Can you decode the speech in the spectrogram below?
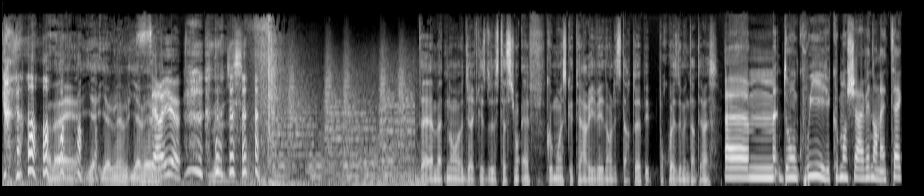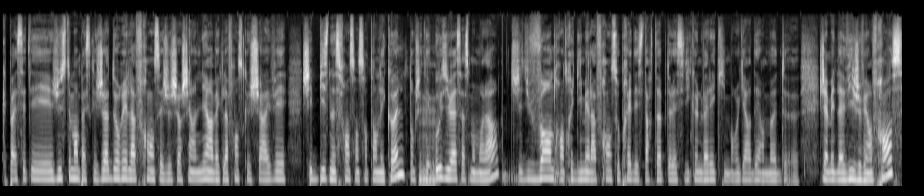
Il y, y, a même. Y a même Sérieux Même du son maintenant euh, directrice de station F. Comment est-ce que tu es arrivée dans les startups et pourquoi ce domaine t'intéresse? Euh, Donc oui, comment je suis arrivée dans la tech bah, C'était justement parce que j'adorais la France et je cherchais un lien avec la France que je suis arrivée chez Business France en sortant de l'école. Donc j'étais mmh. aux US à ce moment-là. J'ai dû vendre entre guillemets la France auprès des startups de la Silicon Valley qui me regardaient en mode euh, jamais de la vie je vais en France.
